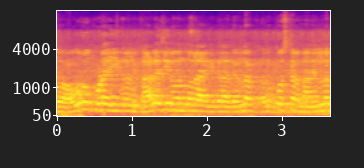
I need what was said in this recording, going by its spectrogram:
ಸೊ ಅವರು ಕೂಡ ಇದರಲ್ಲಿ ಕಾಳಜಿ ಇರುವಂಥವ್ರು ಆಗಿದ್ದಾರೆ ಅದೆಲ್ಲ, ಅದಕ್ಕೋಸ್ಕರ ನಾನೆಲ್ಲ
